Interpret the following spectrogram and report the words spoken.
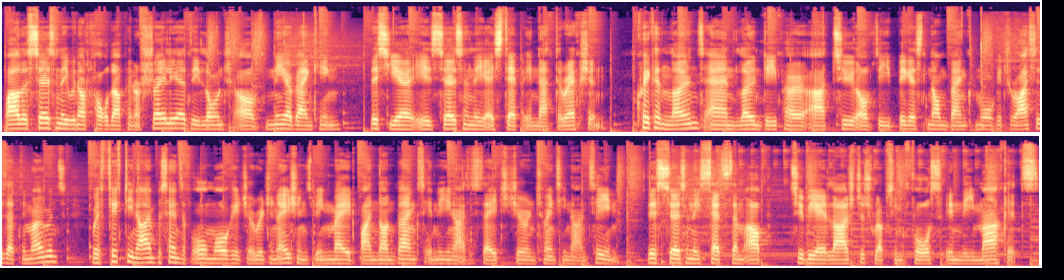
While this certainly would not hold up in Australia, the launch of neobanking this year is certainly a step in that direction. Quicken Loans and loanDepot are two of the biggest non bank mortgage writers at the moment, with 59% of all mortgage originations being made by non banks in the United States during 2019. This certainly sets them up to be a large disrupting force in the markets.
